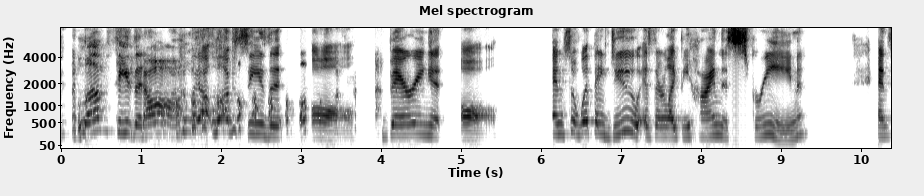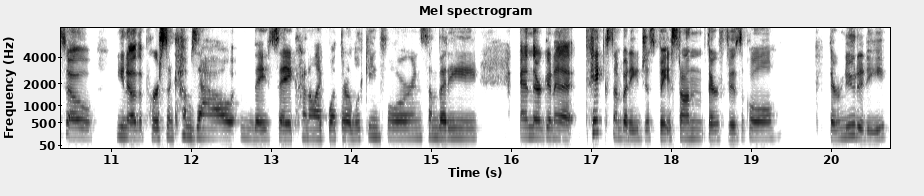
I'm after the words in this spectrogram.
love sees it all. love sees it all, bearing it all. And so what they do is they're like behind this screen. And so, you know, the person comes out and they say kind of like what they're looking for in somebody. And they're going to pick somebody just based on their physical, their nudity.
